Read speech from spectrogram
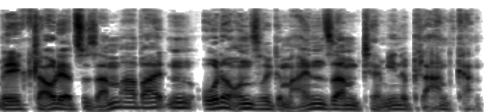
mit Claudia zusammenarbeiten oder unsere gemeinsamen Termine planen kann.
